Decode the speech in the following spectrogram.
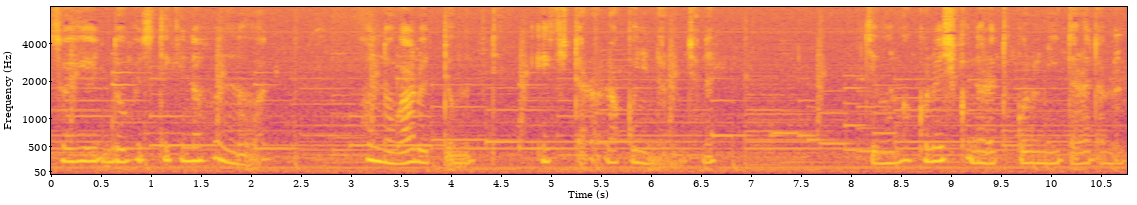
そういう動物的な本能は本能があるって思って生きたら楽になるんじゃない？自分が苦しくなるところにいたらダメだよ。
